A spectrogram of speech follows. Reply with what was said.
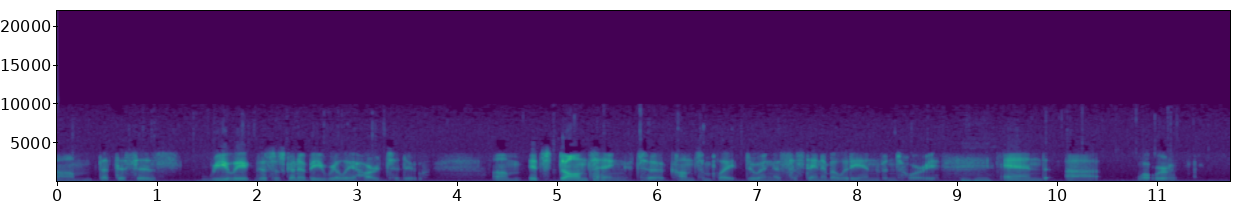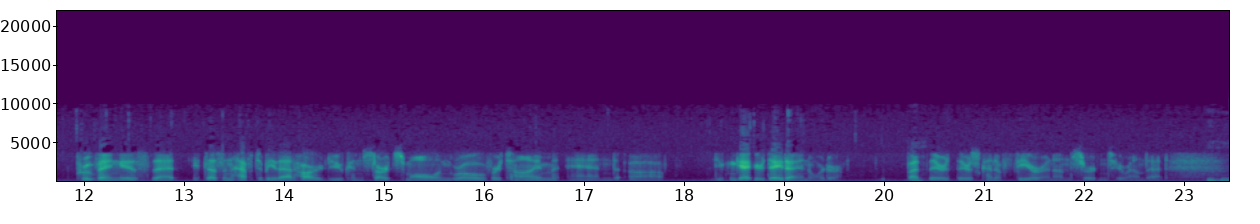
um, that this is really this is going to be really hard to do. Um, it's daunting to contemplate doing a sustainability inventory, Mm-hmm. and uh, what we're proving is that it doesn't have to be that hard. You can start small and grow over time, and uh, you can get your data in order. But there, there's kind of fear and uncertainty around that. Mm-hmm.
